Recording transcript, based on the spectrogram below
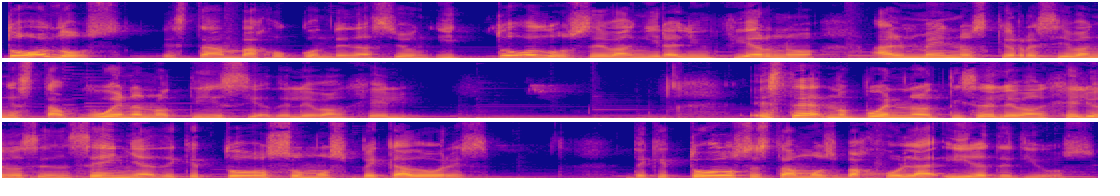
todos están bajo condenación y todos se van a ir al infierno al menos que reciban esta buena noticia del evangelio. Esta buena noticia del evangelio nos enseña de que todos somos pecadores, de que todos estamos bajo la ira de Dios,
